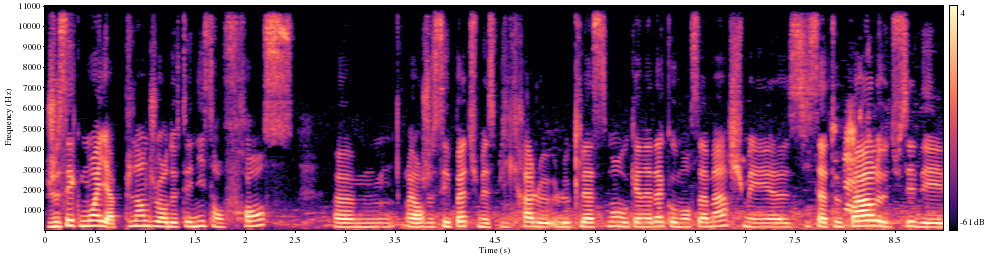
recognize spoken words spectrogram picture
je sais que moi, il y a plein de joueurs de tennis en France. Alors, je sais pas, tu m'expliqueras le, classement au Canada, comment ça marche, mais si ça te parle, tu sais, des,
